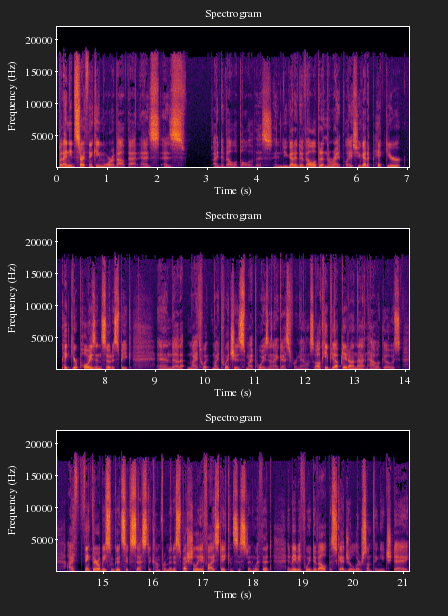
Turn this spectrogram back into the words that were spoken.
but I need to start thinking more about that as, as, I develop all of this, and you got to develop it in the right place. You got to pick your pick your poison, so to speak, and uh, that, my twi- my Twitch is my poison, I guess, for now. So I'll keep you updated on that and how it goes. I think there will be some good success to come from it, especially if I stay consistent with it, and maybe if we develop a schedule or something each day.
